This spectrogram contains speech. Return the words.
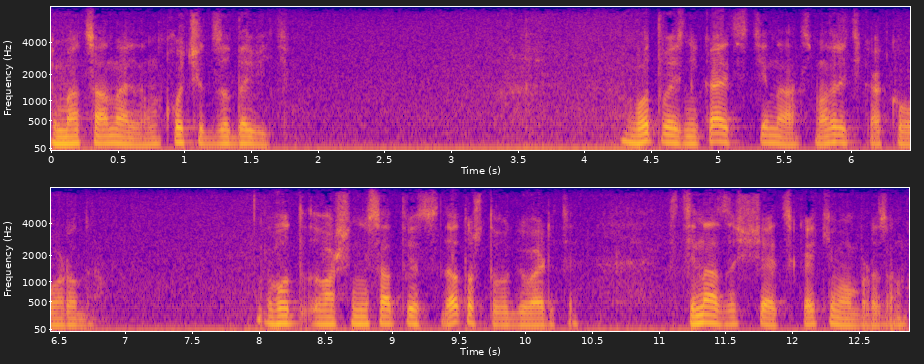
эмоционально он хочет задавить. Вот возникает стена. Смотрите, какого рода. Вот ваше несоответствие, да, то, что вы говорите. Стена защищается каким образом?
